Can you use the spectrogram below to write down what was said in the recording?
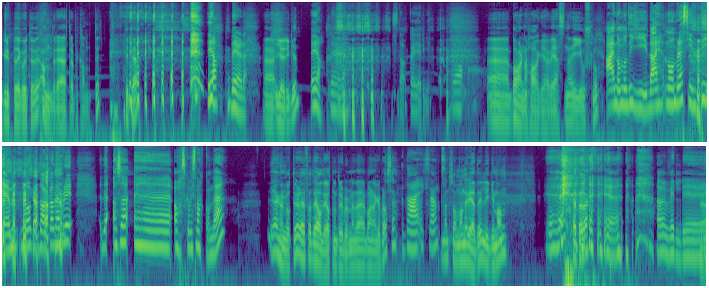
gruppe det går utover. Andre trafikanter, tipper jeg. Ja, det gjør det. Jørgen. Ja, det gjør det. Stakkar Jørgen. eh, barnehagevesenet i Oslo. Nei, nå må du gi deg. Nå ble jeg sint igjen. Nå, da kan jeg bli det, Altså eh, å, Skal vi snakke om det? Jeg kan godt gjøre det, for jeg har aldri hatt noe trøbbel med det barnehageplass. Jeg. Nei, ikke sant? Men som man reder, ligger man, heter det. det er et veldig Ja.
